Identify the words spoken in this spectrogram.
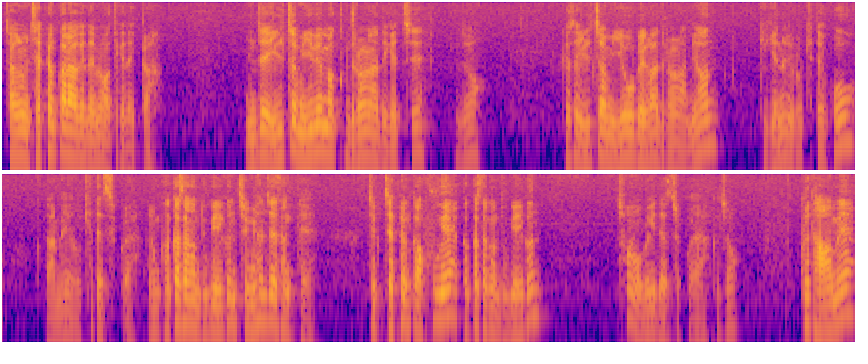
자, 그럼 재평가를 하게 되면 어떻게 될까? 이제 1.2배만큼 늘어나야 되겠지? 그죠? 그래서 1.25배가 늘어나면 기계는 이렇게 되고 그 다음에 이렇게 됐을 거야. 그럼 감가상각 누계액은 지금 현재 상태 즉 재평가 후에 감가상각 누계액은 1,500이 됐을 거야. 그죠? 그 다음에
